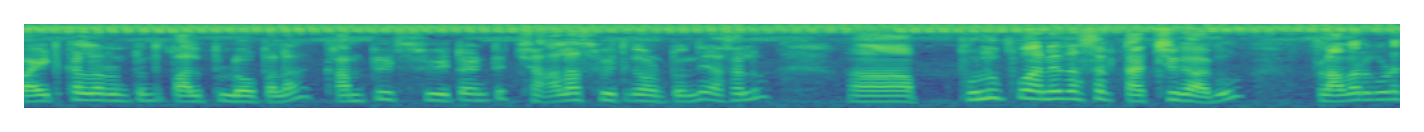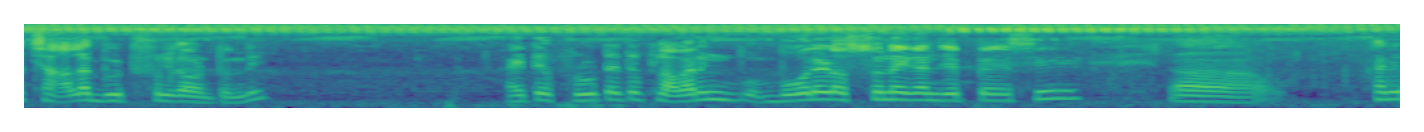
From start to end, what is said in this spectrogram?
వైట్ కలర్ ఉంటుంది పల్పు లోపల. కంప్లీట్ స్వీట్ అంటే చాలా స్వీట్గా ఉంటుంది. అసలు పులుపు అనేది అసలు టచ్ కాదు. ఫ్లవర్ కూడా చాలా బ్యూటిఫుల్గా ఉంటుంది. అయితే ఫ్రూట్ అయితే ఫ్లవరింగ్ బోలెడ్ వస్తున్నాయి కానీ చెప్పేసి కానీ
